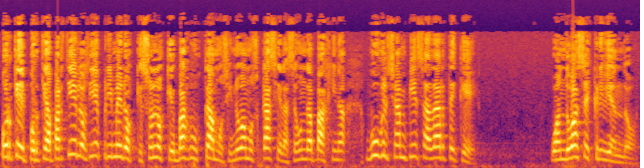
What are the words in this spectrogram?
¿Por qué? Porque a partir de los 10 primeros, que son los que más buscamos y no vamos casi a la segunda página, Google ya empieza a darte qué. Cuando vas escribiendo,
